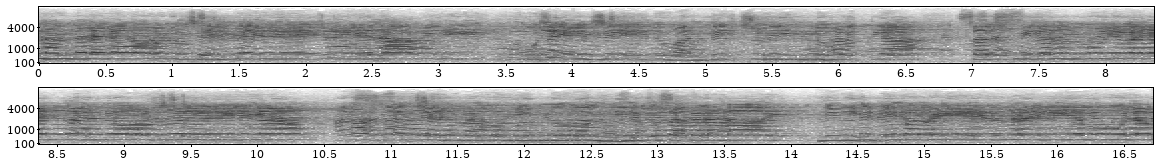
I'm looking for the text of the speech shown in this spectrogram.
നന്ദനോടും ചെന്നെതിരേറ്റു യഥാവിധി. പൂജയും ചെയ്തു വന്ദിച്ചു നിന്നു ഭക്ത്യ. സസ്മിതം മുനിവരൻ തന്നോട് ചൊല്ലിയിടാൻ അസ്തജന്മവും ഇന്നു വന്നിരുന്നു സഫലമായി. നിന്നിന്റെ വഴി എഴുന്നള്ളിയ മൂലം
